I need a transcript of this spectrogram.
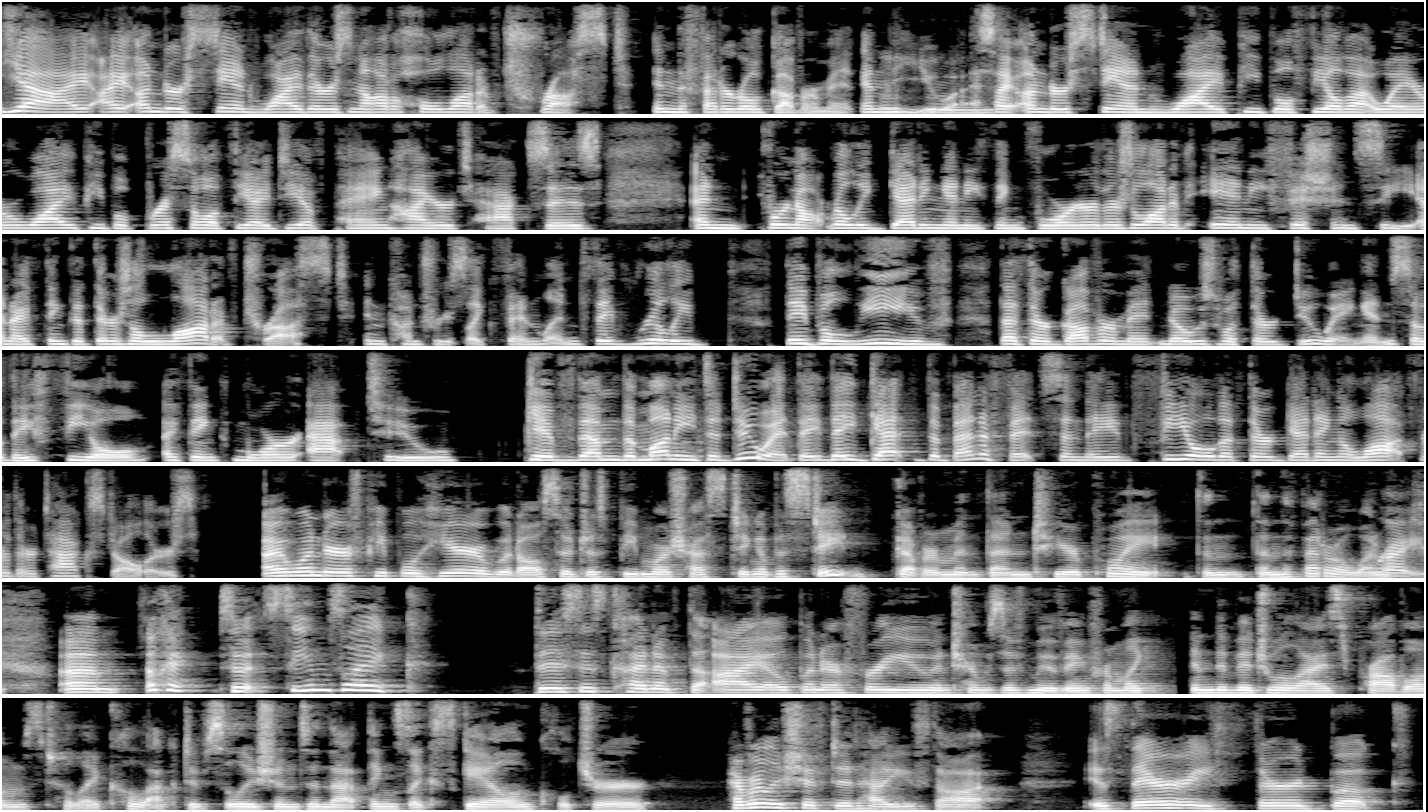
yeah, I, I, understand why there's not a whole lot of trust in the federal government in the mm-hmm. US. I understand why people feel that way or why people bristle at the idea of paying higher taxes and we're not really getting anything for it or there's a lot of inefficiency. And I think that there's a lot of trust in countries like Finland. They really they believe that their government knows what they're doing. And so they feel, I think, more apt to give them the money to do it. They they get the benefits and they feel that they're getting a lot for their tax dollars. I wonder if people here would also just be more trusting of a state government than to your point than than the federal one. Right. Um, okay. So it seems like this is kind of the eye opener for you in terms of moving from like individualized problems to like collective solutions and that things like scale and culture have really shifted how you thought. Is there a third book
